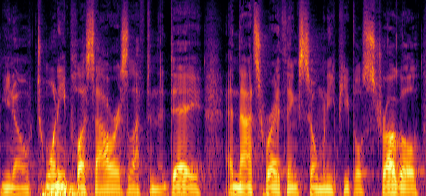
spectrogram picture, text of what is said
you know, 20 plus hours left in the day. And that's where I think so many people struggle.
